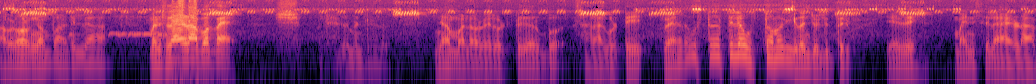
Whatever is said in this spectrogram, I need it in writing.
അവൾ ഉറങ്ങാൻ പാടില്ല. മനസ്സിലായടാ പോത്തെ. മിണ്ടരുത്. ഞാൻ മണവറയിലോട്ട് കയറുമ്പോ സാറാകുട്ടി വേദപുസ്തകത്തിലെ ഉത്തമ ഗീതം ചൊല്ലിത്തരും. ഏത്? മനസ്സിലായടാ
